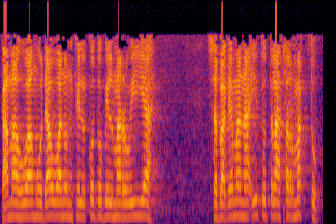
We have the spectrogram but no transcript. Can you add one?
kama huwa mudawwanun fil kutubil marwiyah sebagaimana itu telah termaktub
